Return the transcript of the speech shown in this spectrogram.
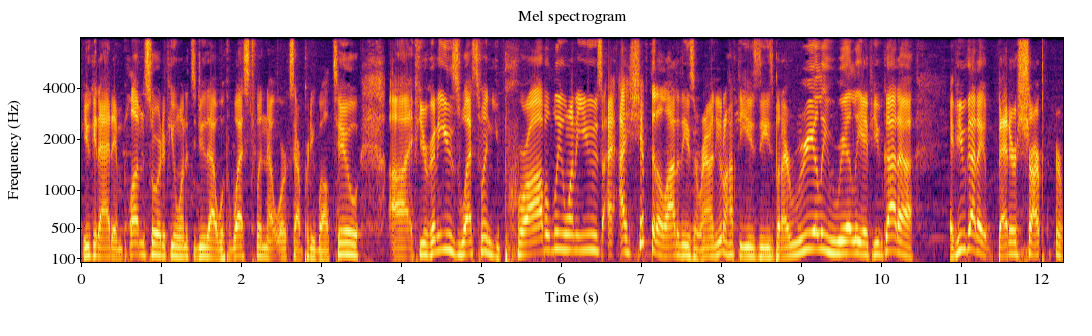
You could add in Plum Sword if you wanted to do that with Westwind. That works out pretty well too. Uh, if you're going to use Westwind, you probably want to use. I, I shifted a lot of these around. You don't have to use these, but I really, really, if you've got a if you've got a better sharp per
